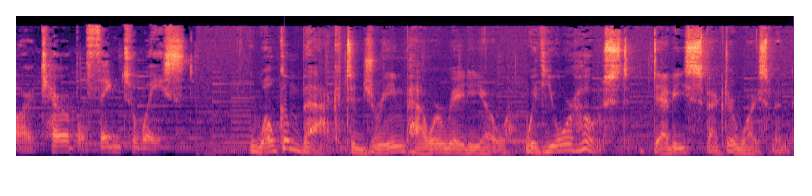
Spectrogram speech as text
are a terrible thing to waste. Welcome back to Dream Power Radio with your host, Debbie Spector Weisman.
